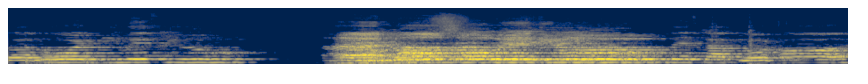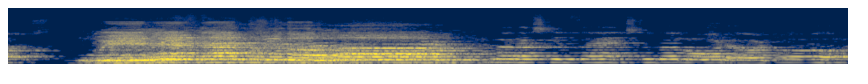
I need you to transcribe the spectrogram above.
The Lord be with you. And also with you. Lift up your hearts. We lift them to the Lord. Let us give thanks to the Lord our God.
